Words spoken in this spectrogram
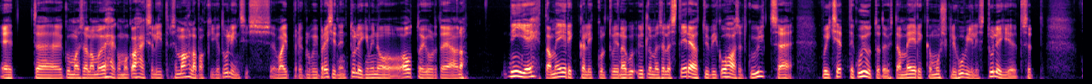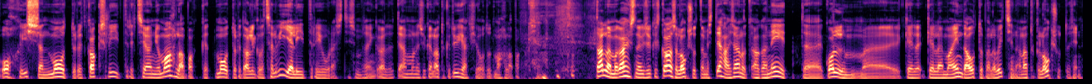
et äh, kui ma seal oma ühe koma kaheksa liitrise mahlapakiga tulin, siis Viperi klubi president tuligi minu auto juurde ja noh, nii eht ameerikalikult või nagu ütleme, selle stereotüübi kohaselt, kui üldse võiks ette kujutada ühte Ameerika musklihuvilist, tuligi ja ütles, et oh issand, mootorid kaks liitrit, see on ju mahlapakk, et mootorid algavad seal viie liitri juurest, siis ma sain ka öelda, et jah, mul on niisugune natuke tühjaks joodud mahlapakk talle ma kahjuks nagu niisugust kaasaloksutamist teha ei saanud, aga need kolm, kelle, kelle ma enda auto peale võtsin ja natuke loksutasin,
